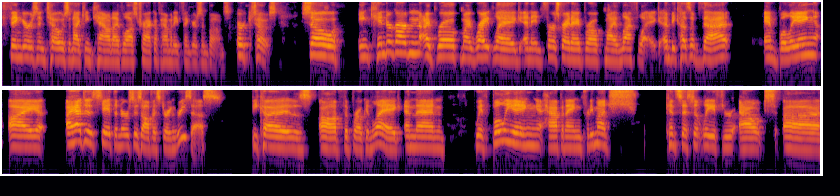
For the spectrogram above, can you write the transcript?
fingers and toes and I can count. I've lost track of how many fingers and bones or toes. So in kindergarten, I broke my right leg, and in first grade, I broke my left leg. And because of that, and bullying, I I had to stay at the nurse's office during recess because of the broken leg. And then with bullying happening pretty much consistently throughout uh,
